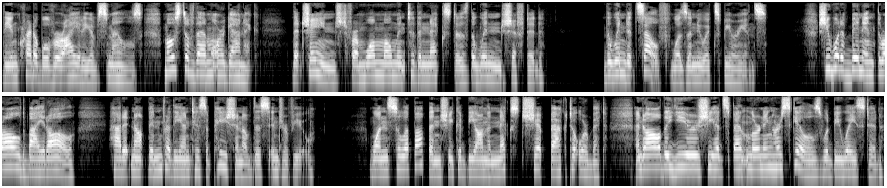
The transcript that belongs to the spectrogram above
the incredible variety of smells, most of them organic, that changed from one moment to the next as the wind shifted. The wind itself was a new experience. She would have been enthralled by it all had it not been for the anticipation of this interview. One slip up and she could be on the next ship back to orbit, and all the years she had spent learning her skills would be wasted.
